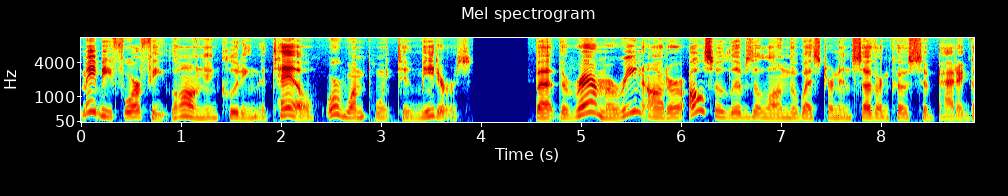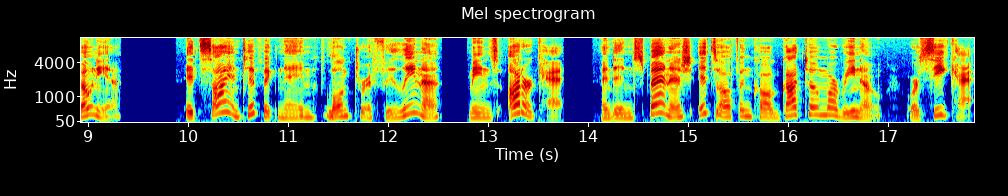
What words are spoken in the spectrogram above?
maybe 4 feet long, including the tail, or 1.2 meters. But the rare marine otter also lives along the western and southern coasts of Patagonia. Its scientific name, Lontra means otter cat, and in Spanish it's often called gato marino, or sea cat.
